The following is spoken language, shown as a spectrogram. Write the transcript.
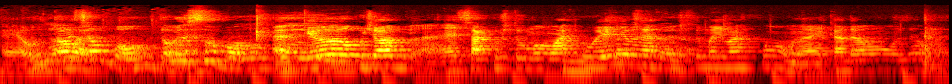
É, os Não, dois é. são bons, os dois. são bons, não É tem... porque o jogo é, se acostuma mais com Hum, ele, eu me acostuma, né? acostumei mais com um, né? E cada um usa um, né?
